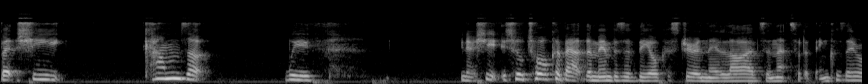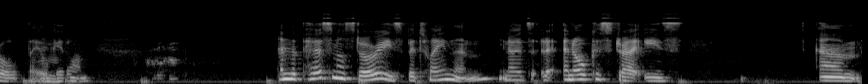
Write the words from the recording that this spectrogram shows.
but she comes up with, you know, she she'll talk about the members of the orchestra and their lives and that sort of thing because they're all they all get on. And the personal stories between them, you know, it's an orchestra is um,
